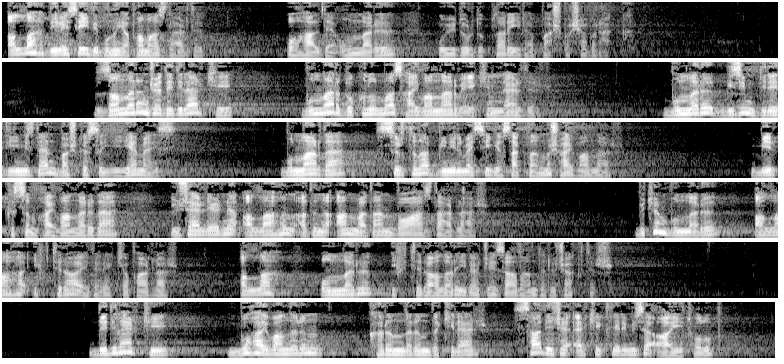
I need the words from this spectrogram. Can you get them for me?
Allah dileseydi bunu yapamazlardı. O halde onları uydurduklarıyla baş başa bırak. Zanlarınca dediler ki bunlar dokunulmaz hayvanlar ve ekinlerdir.'' Bunları bizim dilediğimizden başkası yiyemez. Bunlar da sırtına binilmesi yasaklanmış hayvanlar. Bir kısım hayvanları da üzerlerine Allah'ın adını anmadan boğazlarlar. Bütün bunları Allah'a iftira ederek yaparlar. Allah onları iftiralarıyla cezalandıracaktır. Dediler ki bu hayvanların karınlarındakiler sadece erkeklerimize ait olup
